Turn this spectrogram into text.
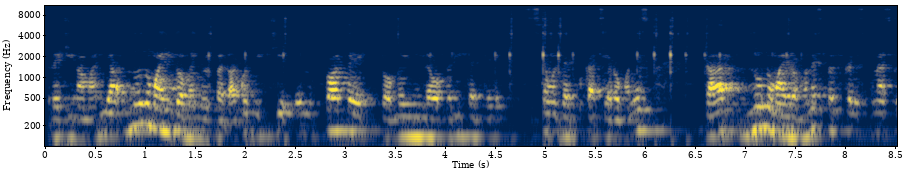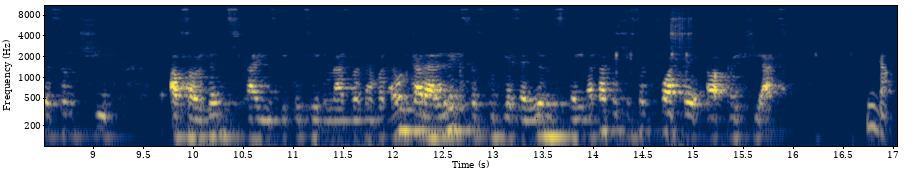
Regina Maria, nu numai în domeniul pedagogic, ci în toate domeniile oferite de sistemul de educație românesc, dar nu numai românesc, pentru că le spuneați că sunt și absolvenți ai instituției dumneavoastră de învățământ care aleg să studieze în străinătate și sunt foarte apreciați. Da.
